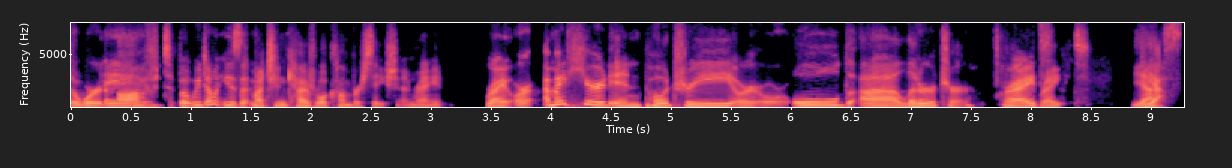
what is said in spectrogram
the word Yeah, yeah, yeah. oft, but we don't use it much in casual conversation, right? Right. Or I might hear it in poetry or, or old uh, literature, right? Right. Yeah. Yes.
